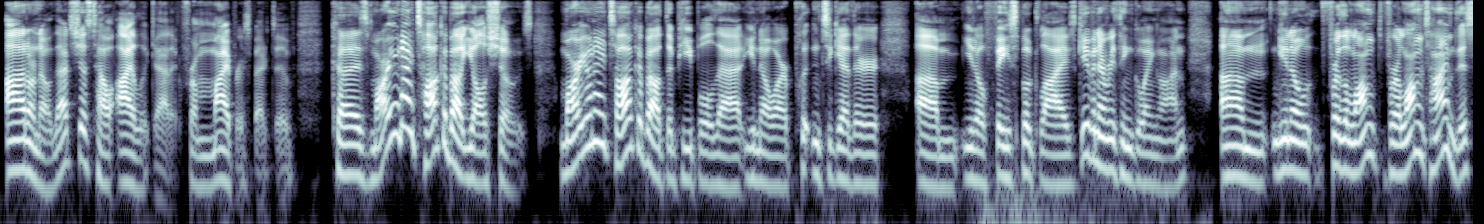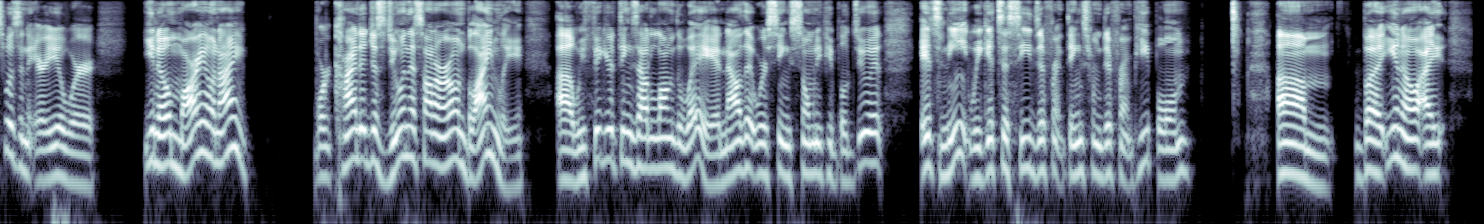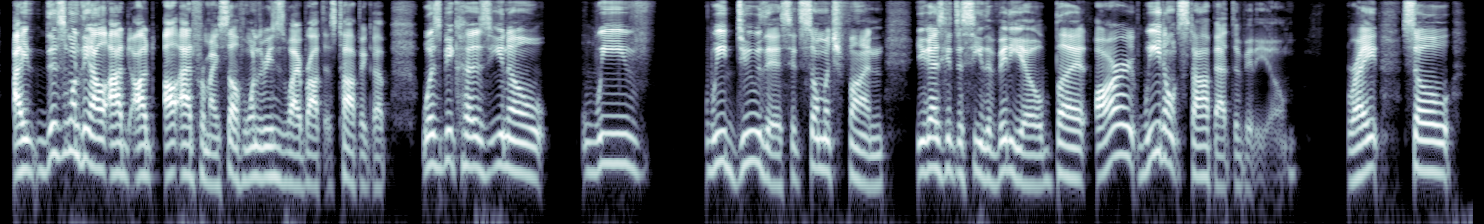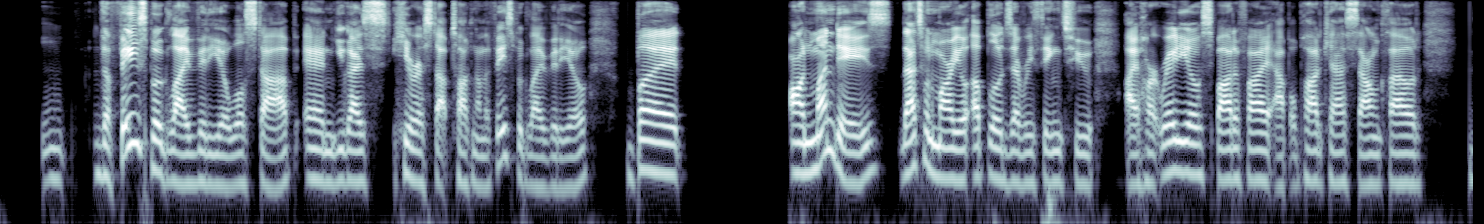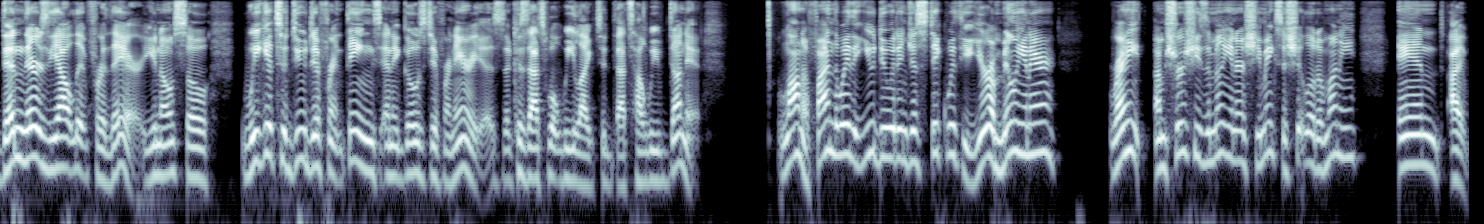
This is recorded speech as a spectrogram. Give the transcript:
I don't know. That's just how I look at it from my perspective. Cause Mario and I talk about y'all shows. Mario and I talk about the people that, you know, are putting together um, you know, Facebook lives, given everything going on. Um, you know, for the long for a long time, this was an area where, you know, Mario and I were kind of just doing this on our own blindly. Uh, we figured things out along the way. And now that we're seeing so many people do it, it's neat. We get to see different things from different people. Um, but you know, I I this is one thing I'll add, I'll, I'll add for myself. One of the reasons why I brought this topic up was because you know we've we do this. It's so much fun. You guys get to see the video, but our we don't stop at the video, right? So the Facebook live video will stop, and you guys hear us stop talking on the Facebook live video, but on Mondays, that's when Mario uploads everything to iHeartRadio, Spotify, Apple Podcasts, SoundCloud then there's the outlet for there, you know? So we get to do different things and it goes different areas because that's what we like to, that's how we've done it. Lana, find the way that you do it and just stick with you. You're a millionaire, right? I'm sure she's a millionaire. She makes a shitload of money. And I,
